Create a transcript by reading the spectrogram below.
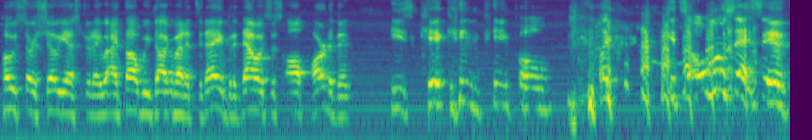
post our show yesterday. I thought we'd talk about it today, but now it's just all part of it. He's kicking people. Like it's almost as if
